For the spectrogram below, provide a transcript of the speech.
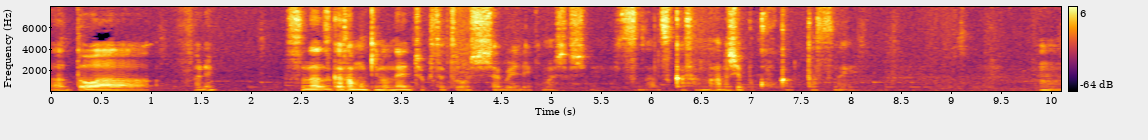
あとはあれ？砂塚さんも昨日ね直接おしゃべりできましたし砂塚さんの話やっぱ濃かったっすね。うん。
